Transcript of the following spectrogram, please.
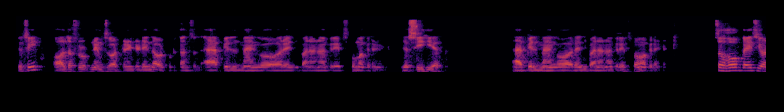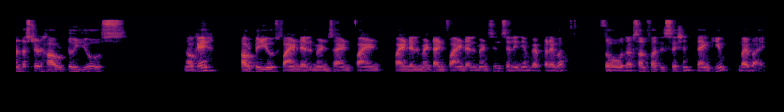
You see, all the fruit names got printed in the output console. Apple, mango, orange, banana, grapes, pomegranate. Just see here. Apple, mango, orange, banana, grapes, pomegranate. So hope guys you understood how to use, okay, how to use find elements and find find element and find elements in Selenium WebDriver. So that's all for this session. Thank you. Bye-bye.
